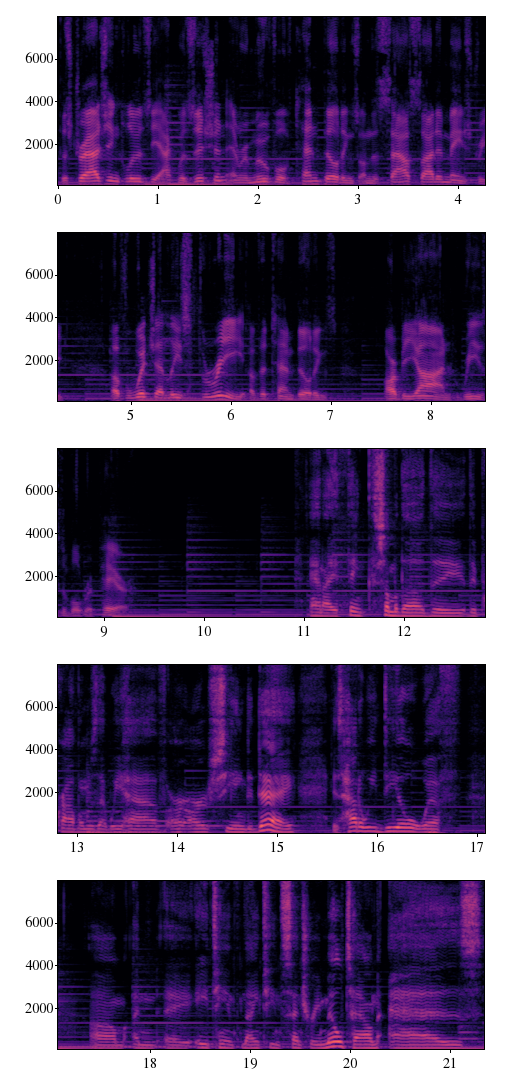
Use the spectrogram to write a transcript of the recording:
The strategy includes the acquisition and removal of 10 buildings on the south side of Main Street, of which at least three of the 10 buildings are beyond reasonable repair. And I think some of the, the, the problems that we have are, are seeing today is how do we deal with um, an a 18th, 19th century mill town as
